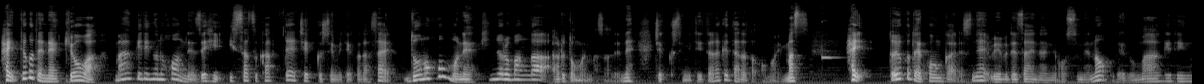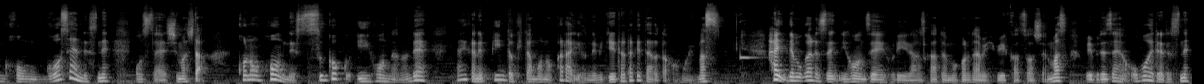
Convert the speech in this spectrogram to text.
はい。ということでね、今日はマーケティングの本ね、ぜひ一冊買ってチェックしてみてください。どの本もね、Kindle 版があると思いますのでね、チェックしてみていただけたらと思います。はい。ということで今回はですね、Web デザイナーにおすすめの Web マーケティング本5選ですね、お伝えしました。この本ね、すごくいい本なので、何かね、ピンときたものから読んでみていただけたらと思います。はい。で、僕はですね、日本全員フリーランス化というこのため日々活動しております。Web デザインを覚えてですね、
